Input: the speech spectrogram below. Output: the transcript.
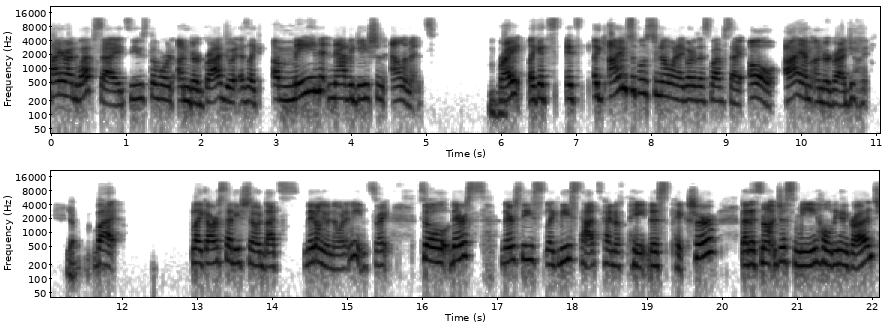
higher ed websites use the word undergraduate as like a main navigation element? Mm-hmm. Right? Like it's it's like I'm supposed to know when I go to this website, oh, I am undergraduate. Yeah. But like our study showed that's they don't even know what it means, right? So there's there's these like these stats kind of paint this picture that it's not just me holding a grudge.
